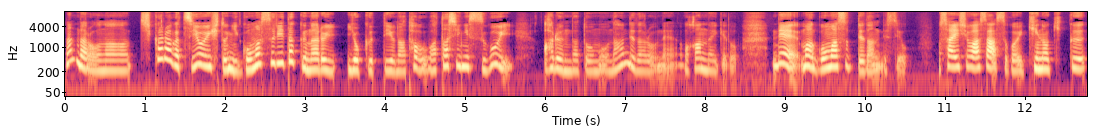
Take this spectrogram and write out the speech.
なんだろうな、力が強い人にごますりたくなる欲っていうのは多分私にすごいあるんだと思う。なんでだろうね。わかんないけど。で、まあ、ごますってたんですよ。最初はさ、すごい気の利く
